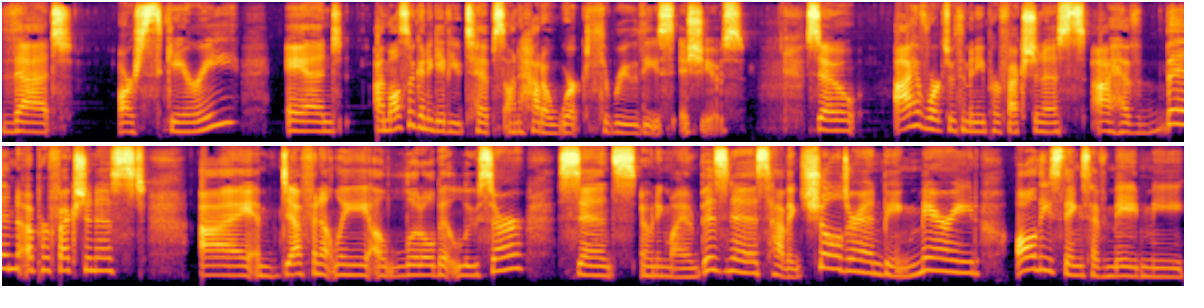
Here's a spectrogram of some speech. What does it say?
that are scary. And I'm also going to give you tips on how to work through these issues. So, I have worked with many perfectionists. I have been a perfectionist. I am definitely a little bit looser since owning my own business, having children, being married, all these things have made me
